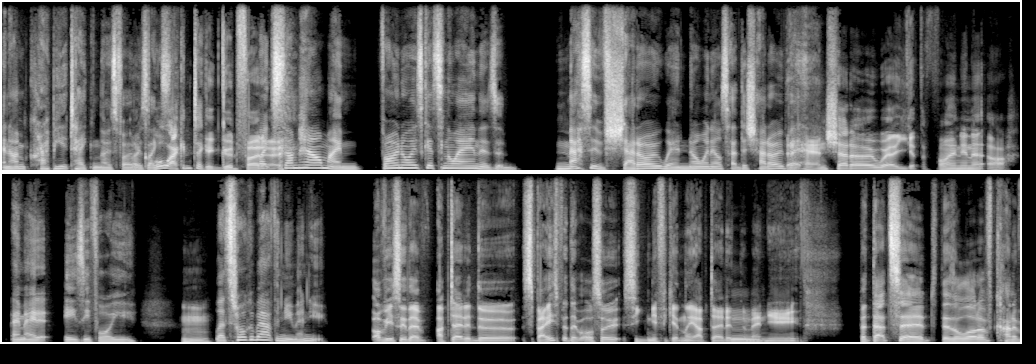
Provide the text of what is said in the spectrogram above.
and I'm crappy at taking those photos. like, Like, oh, I can take a good photo. like somehow my phone always gets in the way and there's a massive shadow where no one else had the shadow, the but hand shadow where you get the phone in it. Oh, they made it easy for you. mm. Let's talk about the new menu. obviously they've updated the space, but they've also significantly updated the Mm. menu. But that said, there's a lot of kind of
